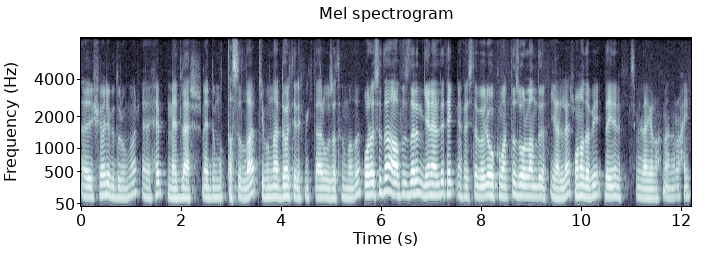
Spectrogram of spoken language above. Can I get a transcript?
e, şöyle bir durum var. E, Hep medler, meddi muttasıllar ki bunlar dört elif miktarı uzatılmalı. Orası da hafızların genelde tek nefeste böyle okumakta zorlandığı yerler. Ona da bir değinelim. Bismillahirrahmanirrahim.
